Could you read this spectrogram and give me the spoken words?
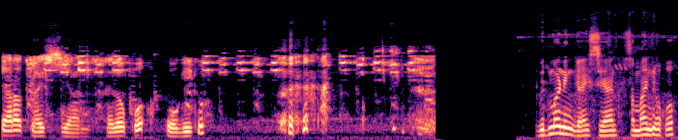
Shoutout guys, yan. Hello po, pogi ko. Good morning guys, yan. Samahan niyo ako.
